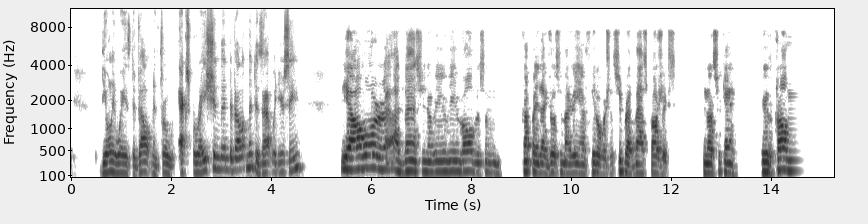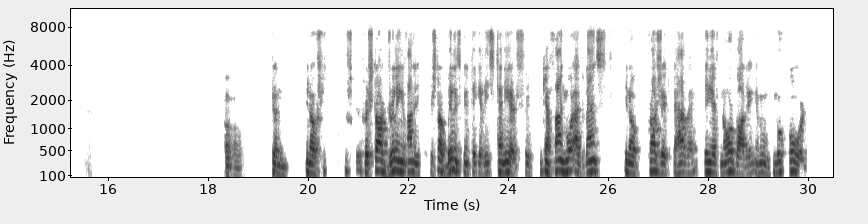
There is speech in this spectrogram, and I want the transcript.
the only way is development through exploration than development. Is that what you're seeing? Yeah, or advanced. You know, we we involved with some company like Josemaria and Filo, which are super advanced projects. You know, so we can. The problem oh And, you know, if we start drilling and finally for start building, it's going to take at least 10 years. So you can find more advanced, you know, projects to have a linear ore body and move, move forward.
